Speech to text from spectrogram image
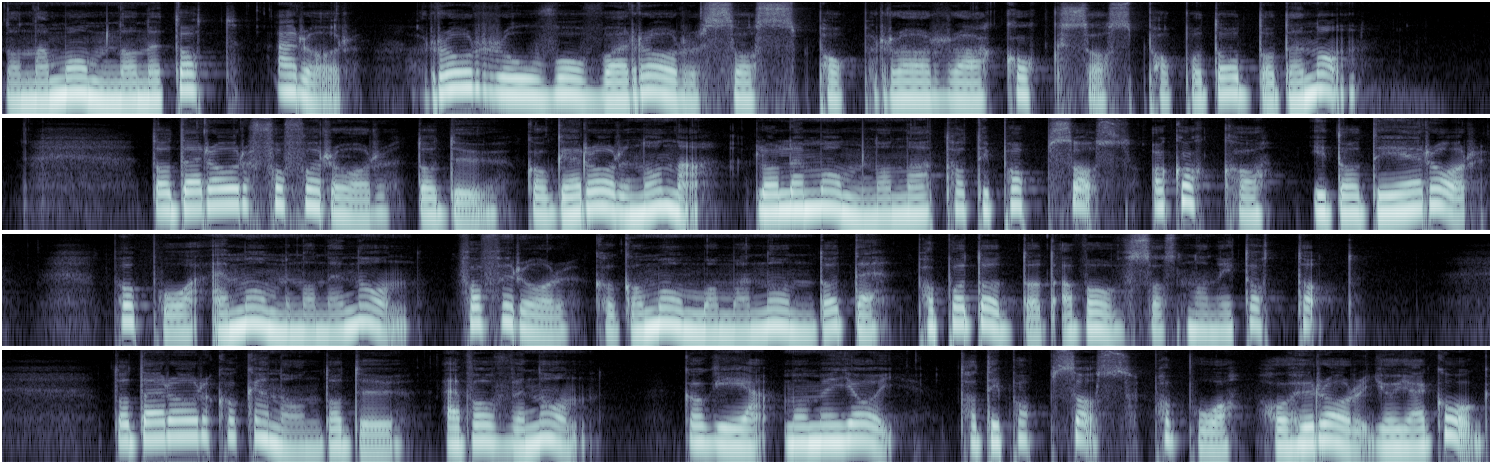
Nonamom nonetot aror. Rorrovovaror sos pop rorakoxos popododdodenon. Doderor foforor då du gogeror nonna. Totipopsos och kokko i doderor. Popo emomnonenon. Foforor kogomom omanon dode popododdod avovsos nonitottot. Doderor kokanon dodu evovenon. Gogia momejoj totipopsos popo hohuror jojagog.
